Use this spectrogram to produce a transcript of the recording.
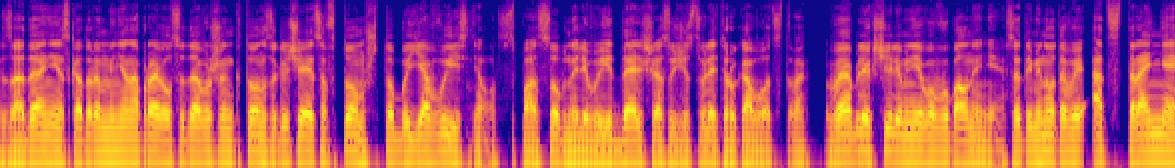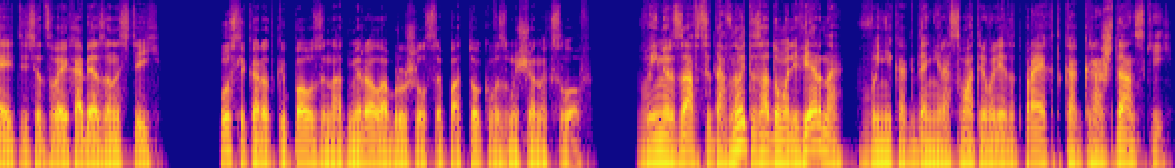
«Задание, с которым меня направил сюда Вашингтон, заключается в том, чтобы я выяснил, способны ли вы и дальше осуществлять руководство. Вы облегчили мне его выполнение. С этой минуты вы отстраняетесь от своих обязанностей». После короткой паузы на адмирала обрушился поток возмущенных слов. «Вы, мерзавцы, давно это задумали, верно? Вы никогда не рассматривали этот проект как гражданский.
